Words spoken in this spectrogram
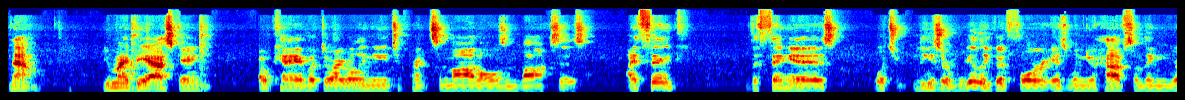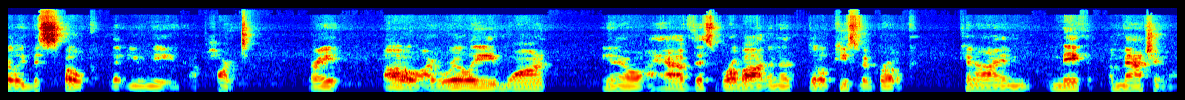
Now, you might be asking, okay, but do I really need to print some models and boxes? I think the thing is, what these are really good for is when you have something really bespoke that you need a part, right? Oh, I really want, you know, I have this robot and a little piece of it broke. Can I make a matching one?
